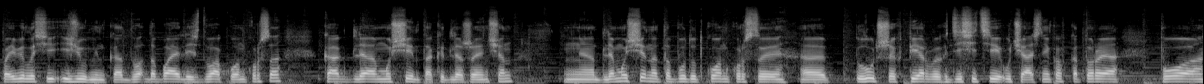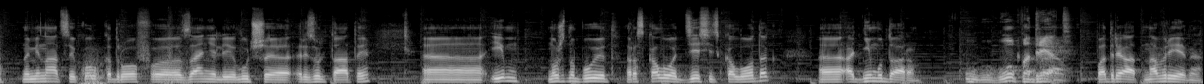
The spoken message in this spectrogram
появилась изюминка. Добавились два конкурса, как для мужчин, так и для женщин. Для мужчин это будут конкурсы лучших первых 10 участников, которые по номинации «Колка дров» э, заняли лучшие результаты. Э, Им нужно будет расколоть 10 колодок э, одним ударом Ого, подряд. подряд на время.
